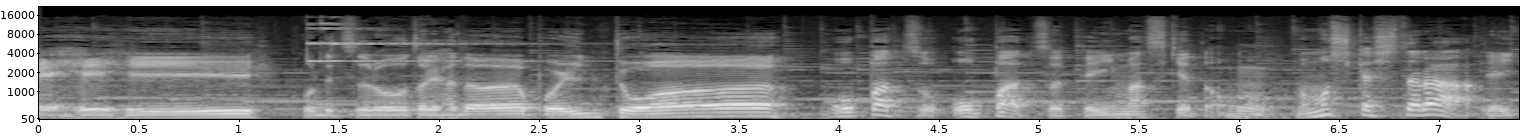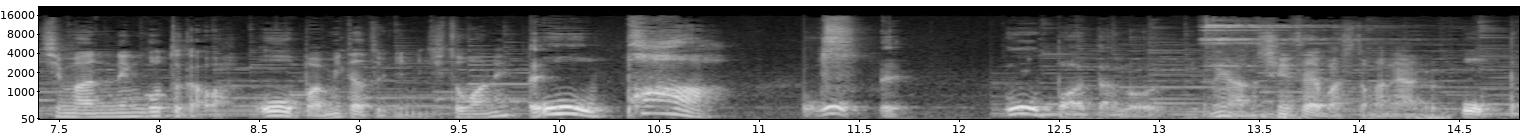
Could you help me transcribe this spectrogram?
べへへ本日の鳥肌ポイントは。大パーツを大パーツって言いますけども、うん。まあ、もしかしたらいや1万年後とかはオーパ見た時に人はねえ？オーパおえオーパーってあの、うん、ーねあの心斎橋とかにある。オーパ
